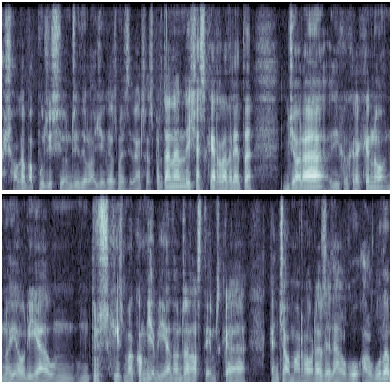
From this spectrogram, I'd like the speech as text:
això cap a posicions ideològiques més diverses. Per tant, en l'eix esquerra-dreta jo ara jo crec que no, no hi hauria un, un trusquisme com hi havia doncs, en els temps que, que en Jaume Roures era algú, algú de,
